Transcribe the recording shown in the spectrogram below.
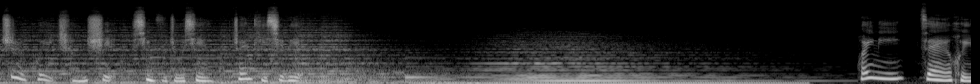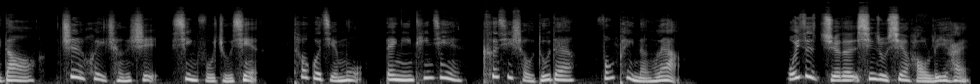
智慧城市幸福竹线专题系列。欢迎您再回到智慧城市幸福竹线，透过节目带您听见科技首都的。丰沛能量，我一直觉得新竹县好厉害。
